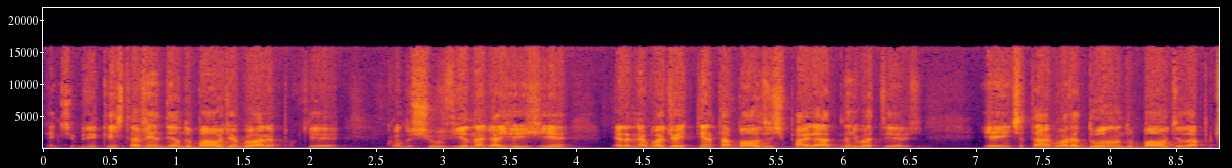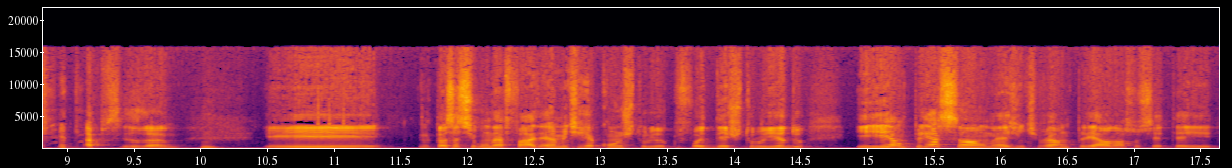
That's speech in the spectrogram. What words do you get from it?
A gente brinca que a gente está vendendo balde agora, porque quando chovia na HGG era negócio de 80 baldes espalhados nas goteiras. E a gente está agora doando balde lá para quem está precisando. Hum. E então essa segunda fase é realmente reconstruir o que foi destruído e ampliação. Né? A gente vai ampliar o nosso CTI,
